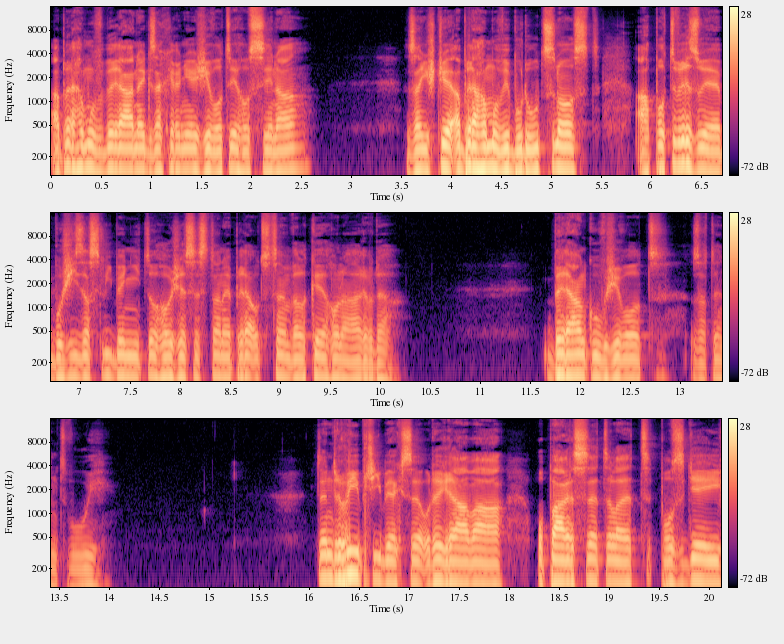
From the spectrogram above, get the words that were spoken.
Abrahamův beránek zachraňuje život jeho syna, zajišťuje Abrahamovi budoucnost a potvrzuje boží zaslíbení toho, že se stane praotcem velkého národa. Beránkův život za ten tvůj. Ten druhý příběh se odehrává o pár set let později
